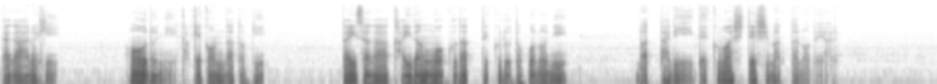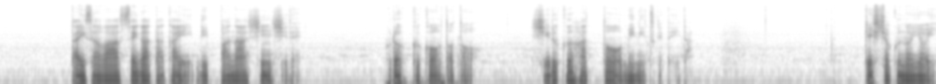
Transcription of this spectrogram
だがある日、ホールに駆け込んだとき、大佐が階段を下ってくるところに、ばったり出くわしてしまったのである。大佐は背が高い立派な紳士で、フロックコートとシルクハットを身につけていた。血色の良い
